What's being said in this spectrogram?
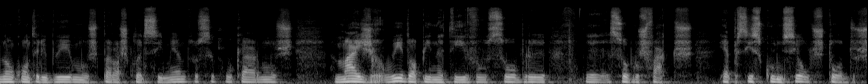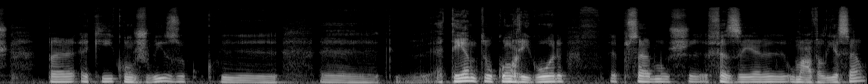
não contribuímos para o esclarecimento se colocarmos mais ruído opinativo sobre, eh, sobre os factos. É preciso conhecê-los todos para aqui, com juízo, que, eh, que, atento, com rigor, eh, possamos fazer uma avaliação.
